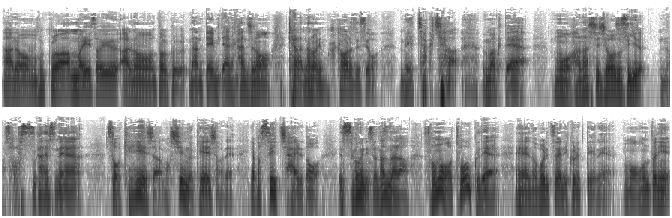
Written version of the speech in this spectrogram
あの、僕はあんまりそういう、あの、トークなんて、みたいな感じのキャラなのにも関わらずですよ。めちゃくちゃ上手くて、もう話上手すぎる。さすがですね。そう、経営者、もう真の経営者はね、やっぱスイッチ入ると、すごいんですよ。なぜなら、そのトークで、えー、登り詰めてくるっていうね、もう本当に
